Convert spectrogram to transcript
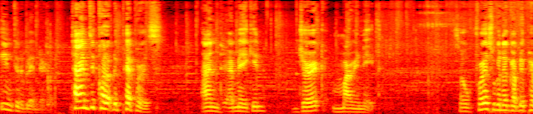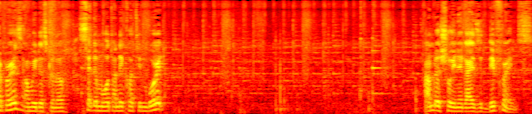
into the blender. Time to cut up the peppers and we're making jerk marinade. So first we're gonna grab the peppers and we're just gonna set them out on the cutting board I'm just showing you guys the difference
